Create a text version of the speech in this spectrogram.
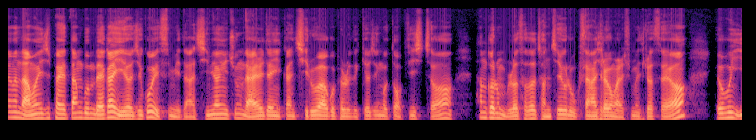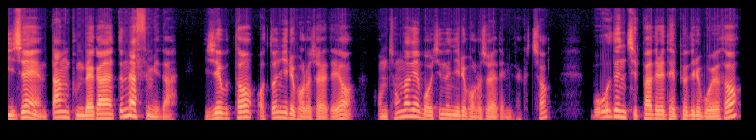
은 나머지 지파의 땅 분배가 이어지고 있습니다. 지명이 쭉 나열되니까 지루하고 별로 느껴지는 것도 없으시죠? 한 걸음 물러서서 전체적으로 묵상하시라고 말씀을 드렸어요. 여러분 이제 땅 분배가 끝났습니다. 이제부터 어떤 일이 벌어져야 돼요? 엄청나게 멋있는 일이 벌어져야 됩니다. 그렇죠? 모든 지파들의 대표들이 모여서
